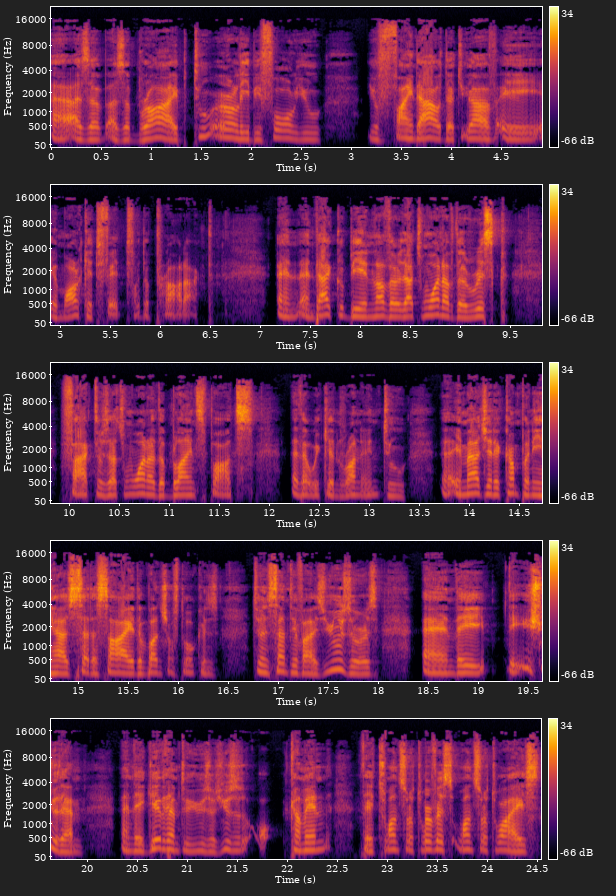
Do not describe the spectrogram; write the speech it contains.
uh, as a as a bribe too early before you you find out that you have a, a market fit for the product. And, and that could be another, that's one of the risk factors. That's one of the blind spots that we can run into. Uh, imagine a company has set aside a bunch of tokens to incentivize users and they, they issue them and they give them to users. Users come in, they once or twice, once or twice,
